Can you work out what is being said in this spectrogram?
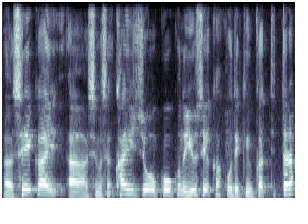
政海あすみません。海上航空の優勢確保できるかって言ったら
